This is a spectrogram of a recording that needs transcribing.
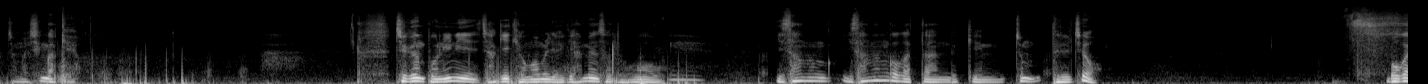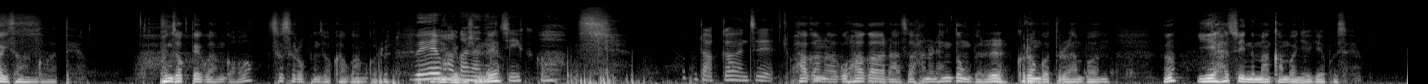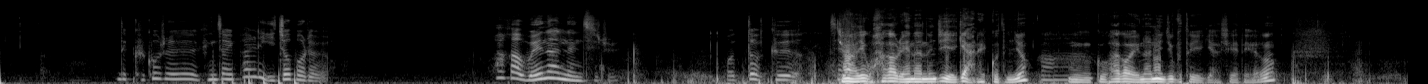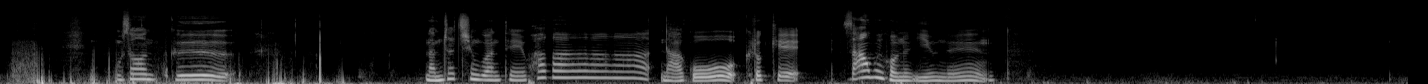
정말 심각해요. 지금 본인이 자기 경험을 얘기하면서도 예, 이상한 이상한 것 같다는 느낌 좀 들죠? 뭐가 이상한 것 같아요? 분석되고 한 거, 스스로 분석하고 한 거를 왜 화가? 나는지 그거. 보다 아까 이제 화가 나고 화가 나서 하는 행동들 그런 것들을 한번 어? 이해할 수 있는 만큼 한번 얘기해 보세요. 근데 그거를 굉장히 빨리 잊어버려요. 화가 왜 났는지를 어떤 그 지금 아직 화가 왜 났는지 얘기 안 했거든요. 아, 음, 그 화가 왜 났는지부터 얘기하셔야 돼요. 우선 그 남자친구한테 화가 나고 그렇게 싸움을 거는 이유는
